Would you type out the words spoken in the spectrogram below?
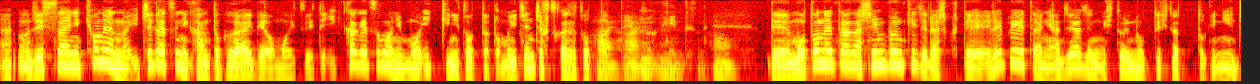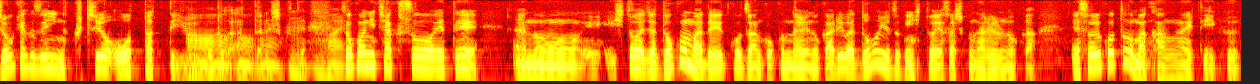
えあの実際に去年の1月に監督がアイデアを思いついて1ヶ月後にもう一気に撮ったともう1日2日で撮ったっていう作品ですね。で元ネタが新聞記事らしくてエレベーターにアジア人が1人乗ってきた時に乗客全員が口を覆ったっていうことがあったらしくてはい。そこに着想を得てあの人はじゃあどこまでこう残酷になれるのかあるいはどういう時に人は優しくなれるのかえそういうことをまあ考えていく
